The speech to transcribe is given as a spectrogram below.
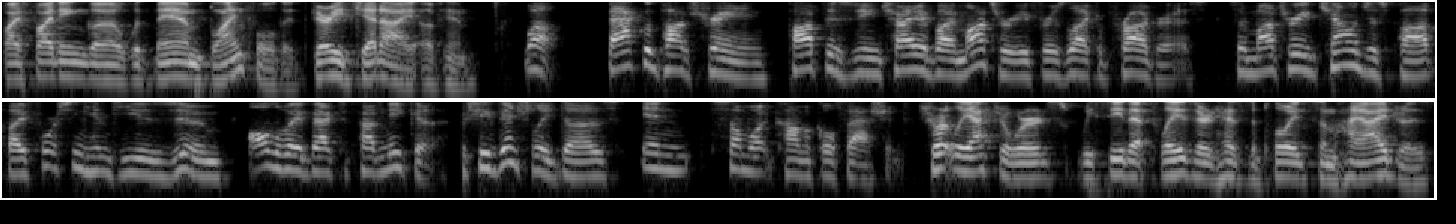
by fighting uh, with Bam blindfolded. Very Jedi of him. Well, back with Pop's training, Pop is being chided by Matoriv for his lack of progress. So Matoriv challenges Pop by forcing him to use Zoom all the way back to Papnica, which he eventually does in somewhat comical fashion. Shortly afterwards, we see that Flazard has deployed some Hydras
